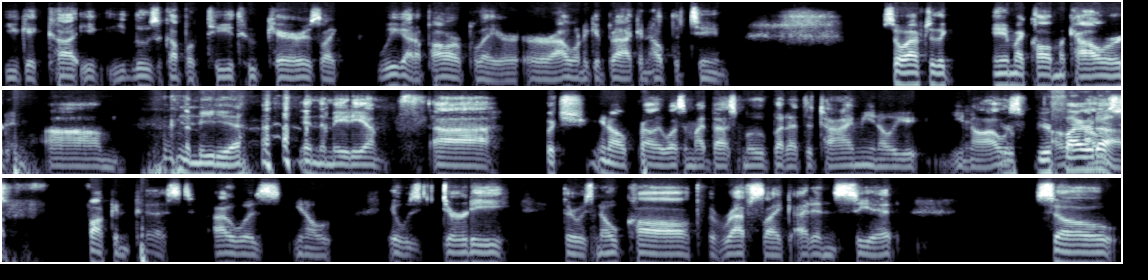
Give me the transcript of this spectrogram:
you get cut, you, you lose a couple of teeth. Who cares? Like we got a power play, or, or I want to get back and help the team. So after the game, I called McCoward um, in the media. in the media, uh, which you know probably wasn't my best move, but at the time, you know, you you know, I You're- was you're I- I fired was up. fucking pissed. I was, you know, it was dirty. There was no call. The refs like I didn't see it. So,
